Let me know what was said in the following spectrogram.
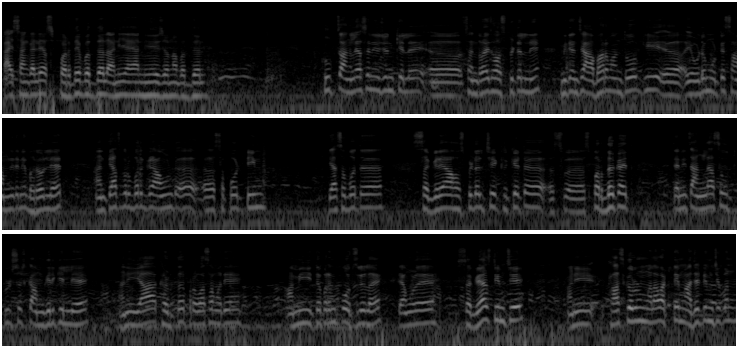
काय सांगाल या स्पर्धेबद्दल आणि या नियोजनाबद्दल? खूप चांगलं असं नियोजन केलं आहे सनराईज हॉस्पिटलने. मी त्यांचे आभार मानतो की अ, एवढे मोठे सामने त्यांनी भरवले आहेत. आणि त्याचबरोबर ग्राउंड सपोर्ट टीम त्यासोबत सगळ्या हॉस्पिटलचे क्रिकेट स्प- स्पर्धक आहेत. त्यांनी चांगलं असं उत्कृष्ट कामगिरी केली आहे. आणि या खडतर प्रवासामध्ये आम्ही इथंपर्यंत पोहोचलेलो आहे. त्यामुळे सगळ्याच टीमचे आणि खास करून मला वाटते माझ्या टीमचे पण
